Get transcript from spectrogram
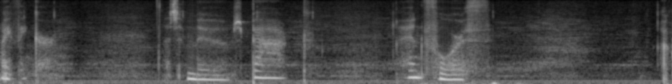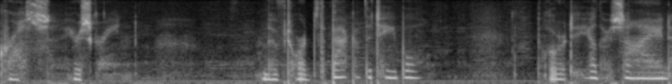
my finger as it moves back and forth across your screen. Move towards the back of the table, over to the other side,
